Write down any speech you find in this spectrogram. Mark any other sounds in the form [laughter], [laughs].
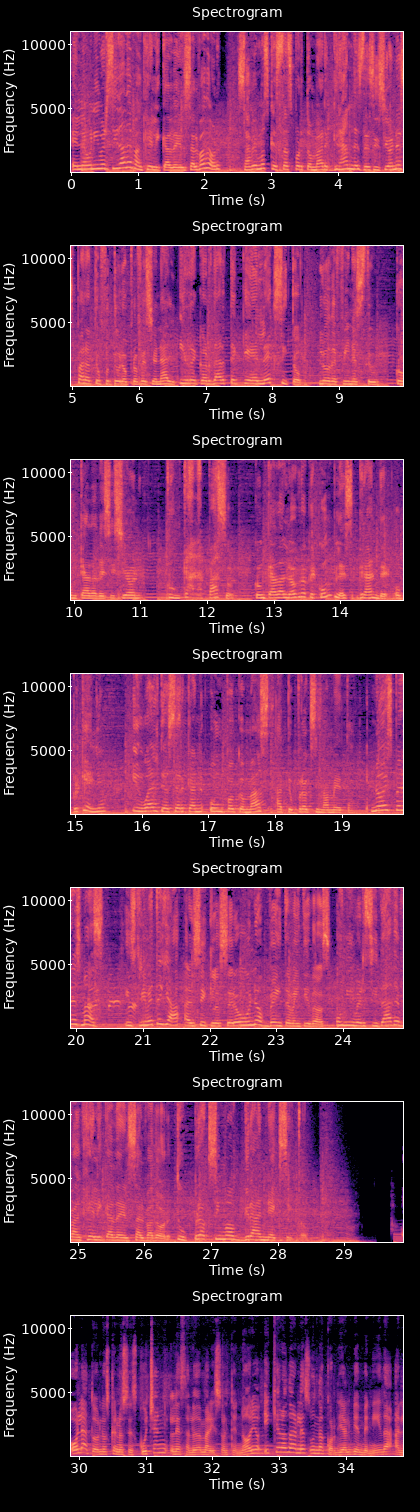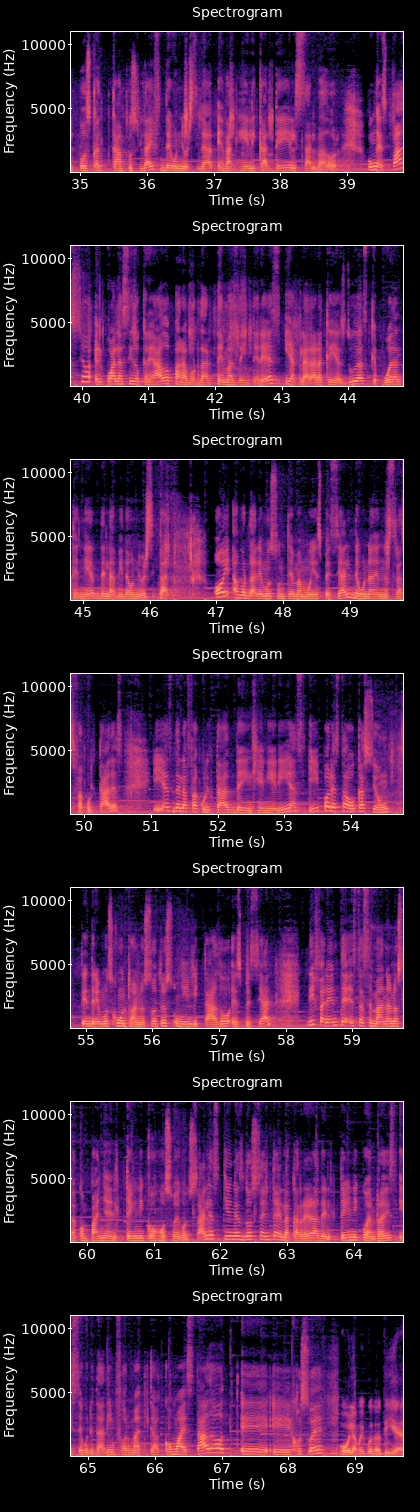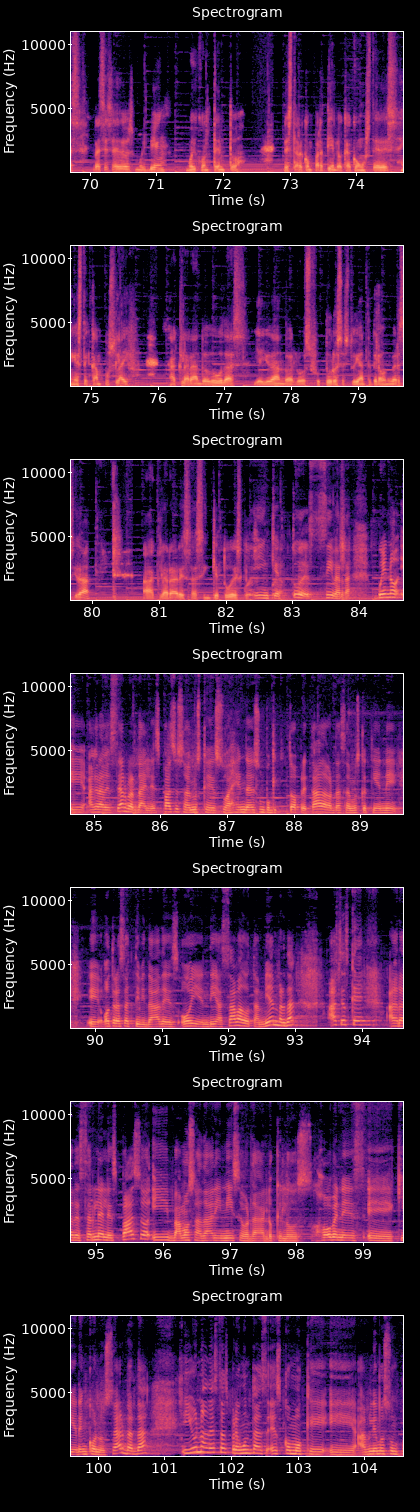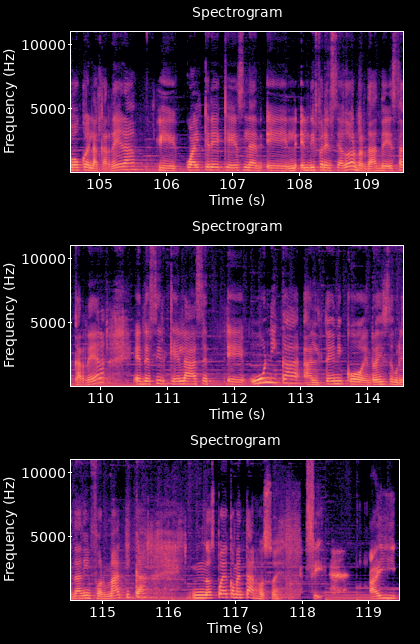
En la Universidad Evangélica de El Salvador sabemos que estás por tomar grandes decisiones para tu futuro profesional y recordarte que el éxito lo defines tú, con cada decisión, con cada paso, con cada logro que cumples, grande o pequeño, igual te acercan un poco más a tu próxima meta. No esperes más. Inscríbete ya al ciclo 01-2022, Universidad Evangélica de El Salvador, tu próximo gran éxito. Hola a todos los que nos escuchan, les saluda Marisol Tenorio y quiero darles una cordial bienvenida al Postcard Campus Life de Universidad Evangélica de El Salvador, un espacio el cual ha sido creado para abordar temas de interés y aclarar aquellas dudas que puedan tener de la vida universitaria. Hoy abordaremos un tema muy especial de una de nuestras facultades y es de la Facultad de Ingenierías y por esta ocasión tendremos junto a nosotros un invitado especial. Diferente, esta semana nos acompaña el técnico Josué González, quien es docente de la carrera del técnico en redes y seguridad informática. ¿Cómo ha estado, eh, eh, Josué? Hola, muy buenos días. Gracias a Dios, muy bien, muy contento de estar compartiendo acá con ustedes en este Campus Live, aclarando dudas y ayudando a los futuros estudiantes de la universidad a aclarar esas inquietudes. Inquietudes, sí, ¿verdad? Bueno, eh, agradecer, ¿verdad? El espacio, sabemos que su agenda es un poquito apretada, ¿verdad? Sabemos que tiene eh, otras actividades hoy en día sábado también, ¿verdad? Así es que agradecerle el espacio y vamos a dar inicio, ¿verdad? A lo que los jóvenes eh, quieren conocer, ¿verdad? Y una de estas preguntas es como que eh, hablemos un poco de la carrera, eh, cuál cree que es el, diferenciador, ¿verdad? De esta carrera, es decir, qué la hace única al técnico en redes y seguridad informática. ¿Nos puede comentar, Josué? Sí, hay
